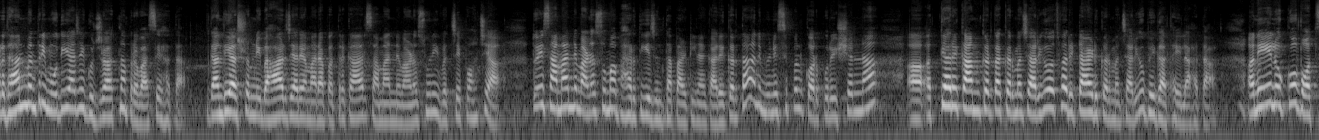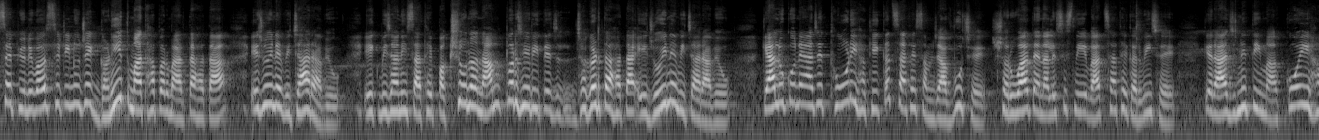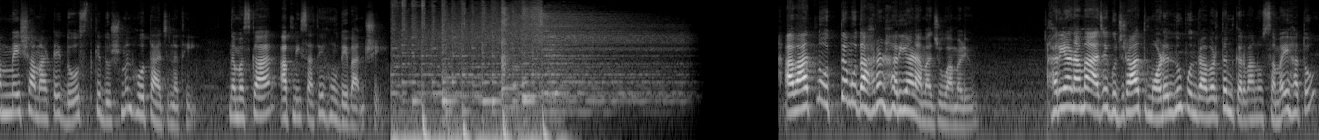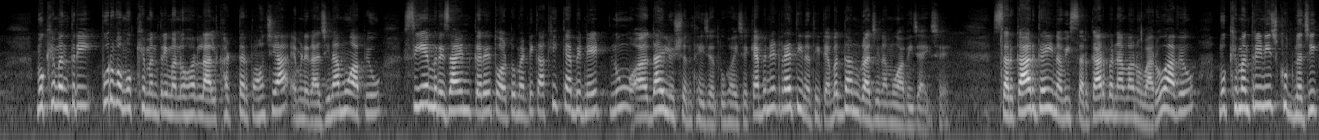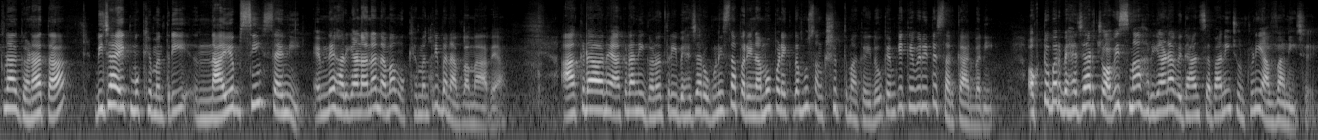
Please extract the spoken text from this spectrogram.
પ્રધાનમંત્રી મોદી આજે ગુજરાતના પ્રવાસે હતા. ગાંધી આશ્રમની બહાર જ્યારે અમારા પત્રકાર સામાન્ય માણસોની વચ્ચે પહોંચ્યા, તો એ સામાન્ય માણસોમાં ભારતીય જનતા પાર્ટીના કાર્યકર્તા અને મ્યુનિસિપલ કોર્પોરેશનના અત્યારે કામ કરતા કર્મચારીઓ અથવા રિટાયર્ડ કર્મચારીઓ ભેગા થયેલા હતા. અને એ લોકો વોટ્સએપ યુનિવર્સિટીનું જે ગણિત માથા પર મારતા હતા, એ જોઈને વિચાર આવ્યો. એકબીજાની સાથે પક્ષોના નામ પર જે રીતે ઝઘડતા હતા, એ જોઈને વિચાર આવ્યો. કે આ લોકોને આજે થોડી હકીકત સાથે સમજાવવું છે. શરૂઆત એનાલિસિસની એ વાત સાથે કરવી છે કે રાજનીતિમાં કોઈ હંમેશા માટે દોસ્ત કે દુશ્મન હોતા જ નથી. નમસ્કાર, આપની સાથે હું દેવાંશી. આ વાતનું ઉત્તમ ઉદાહરણ હરિયાણામાં જોવા મળ્યું. હરિયાણામાં આજે ગુજરાત મોડેલનું પુનરાવર્તન કરવાનો સમય હતો. મુખ્યમંત્રી, પૂર્વ મુખ્યમંત્રી મનોહરલાલ ખટ્ટર પહોંચ્યા. એમણે રાજીનામું આપ્યું. સીએમ રિઝાઇન કરે તો ઓટોમેટિક આખી કેબિનેટનું ડાયલ્યુશન થઈ જતું હોય છે. કેબિનેટ રહેતી નથી, ત્યાં બધાનું રાજીનામું આવી જાય છે. સરકાર ગઈ, નવી સરકાર બનાવવાનો વારો આવ્યો. મુખ્યમંત્રીની જ ખૂબ નજીકના ગણાતા બીજા એક મુખ્યમંત્રી નાયબસિંહ સૈની, એમને હરિયાણાના નવા મુખ્યમંત્રી બનાવવામાં આવ્યા. આંકડા અને આંકડાની ગણતરી બે હજાર ઓગણીસના પરિણામો પણ એકદમ હું સંક્ષિપ્તમાં કહી દઉં, કેમ કે કેવી રીતે સરકાર બની? ઓક્ટોબર બે હજાર ચોવીસમાં હરિયાણા વિધાનસભાની ચૂંટણી આવવાની છે.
